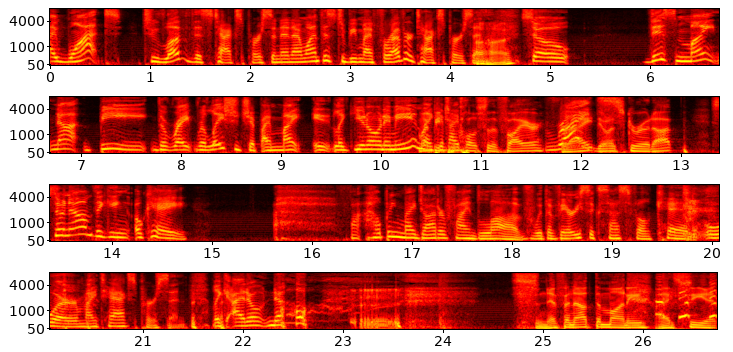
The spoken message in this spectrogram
I want to love this tax person and I want this to be my forever tax person. Uh-huh. So this might not be the right relationship. I might, it, like, you know what I mean? Might like, be if too I, close to the fire. Right. Don't screw it up. so now I'm thinking, okay, helping my daughter find love with a very successful kid or my tax person. Like, I don't know. Sniffing out the money. I see it.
